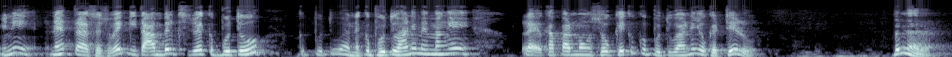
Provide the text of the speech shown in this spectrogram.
Ini netral sesuai kita ambil sesuai kebutuh kebutuhan. Nah, kebutuhannya memangnya lek kapan mau suge ku kebutuhannya yo gede lho. Bener.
